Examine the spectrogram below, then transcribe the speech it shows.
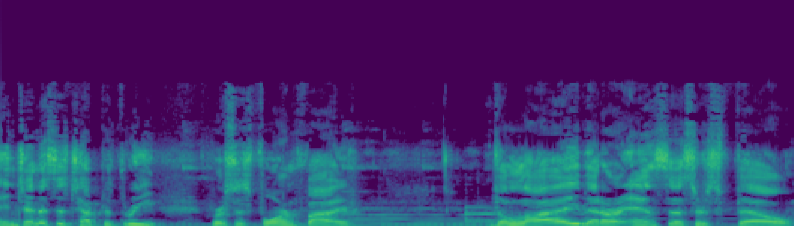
In Genesis chapter 3, verses 4 and 5, the lie that our ancestors fell,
